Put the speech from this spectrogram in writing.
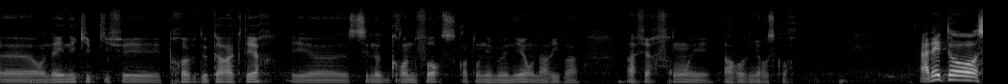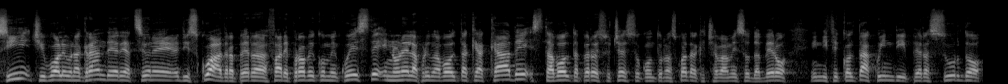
Euh, on a une équipe qui fait preuve de caractère et euh, c'est notre grande force. Quand on est mené, on arrive à, à, faire front et a revenir au score. Ha detto sì, ci vuole una grande reazione di squadra per fare prove come queste e non è la prima volta che accade, stavolta però è successo contro una squadra che ci aveva messo davvero in difficoltà, quindi per assurdo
